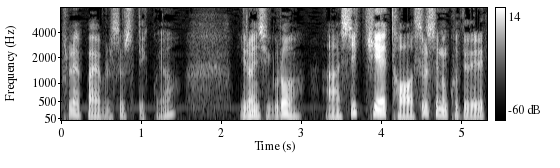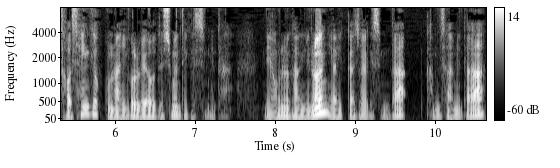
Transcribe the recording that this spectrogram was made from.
플랫 5를 쓸 수도 있고요. 이런 식으로 아, C키에 더 쓸 수 있는 코드들이 더 생겼구나 이걸 외워두시면 되겠습니다. 네, 오늘 강의는 여기까지 하겠습니다. 감사합니다.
